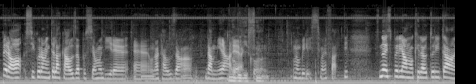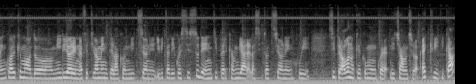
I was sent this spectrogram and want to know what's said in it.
però sicuramente la causa possiamo dire è una causa da ammirare. Ecco. Nobilissima. Ecco. Nobilissima, infatti. Noi speriamo che le autorità in qualche modo migliorino effettivamente la condizione di vita di questi studenti per cambiare la situazione in cui si trovano, che comunque, diciamocelo, è critica,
